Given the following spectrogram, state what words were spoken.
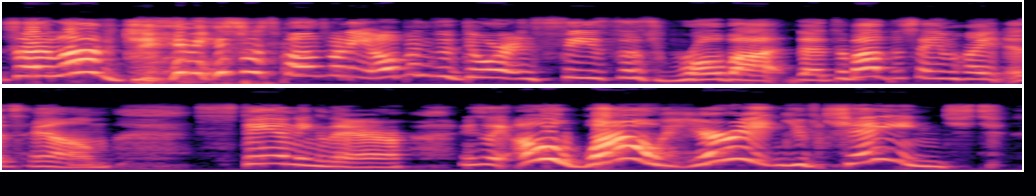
So I love Jamie's response when he opens the door and sees this robot that's about the same height as him standing there. And he's like, "Oh wow, Harriet, you've changed.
